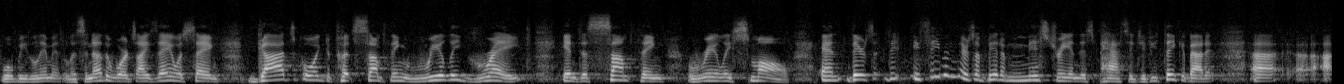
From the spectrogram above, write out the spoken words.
will be limitless. In other words, Isaiah was saying, God's going to put something really great into something really small. And there's, it's even there's a bit of mystery in this passage. If you think about it, uh, uh,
